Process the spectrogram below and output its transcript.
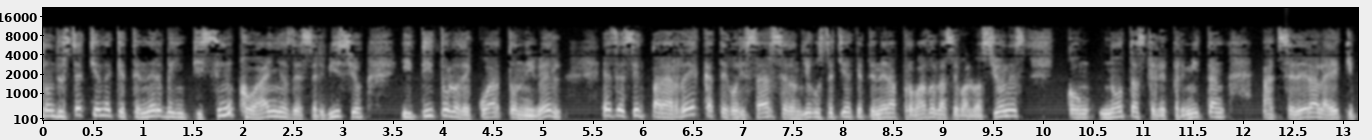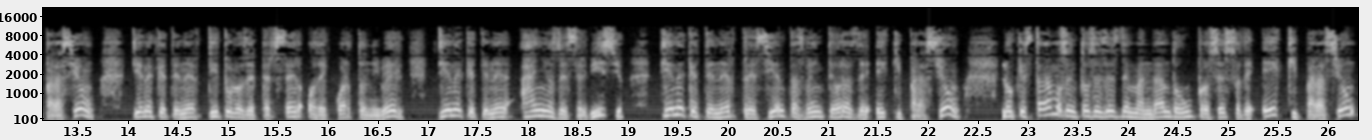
donde usted tiene que tener 25 años de servicio y título de cuarto nivel. Es decir, para recategorizarse, don Diego, usted tiene que tener aprobado las evaluaciones con notas que le permitan acceder a la equiparación. Tiene que tener títulos de tercer o de cuarto nivel. Tiene que tener años de servicio. Tiene que tener 320 horas de equiparación. Lo que estamos entonces es demandando un proceso de equiparación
